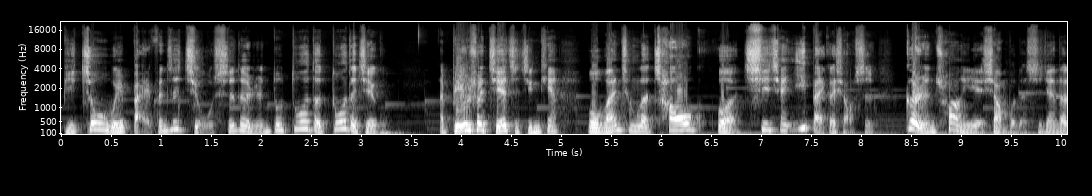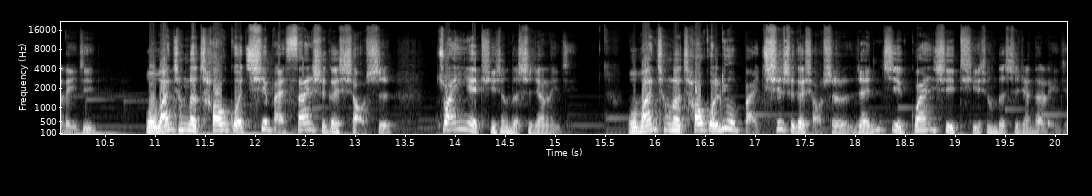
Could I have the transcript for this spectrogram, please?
比周围百分之九十的人都多得多的结果。那比如说，截止今天，我完成了超过七千一百个小时个人创业项目的时间的累积，我完成了超过七百三十个小时专业提升的时间累积。我完成了超过六百七十个小时人际关系提升的时间的累积，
